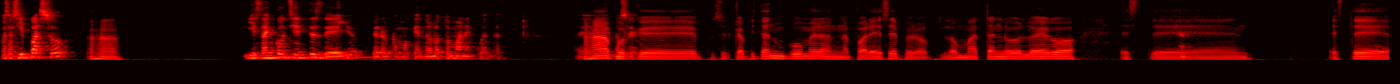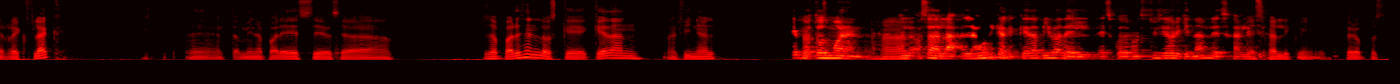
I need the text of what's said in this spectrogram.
O sea, sí pasó Ajá. y están conscientes de ello, pero como que no lo toman en cuenta. Eh, Ajá, no sé. porque pues el Capitán Boomerang aparece, pero pues, lo matan luego, luego. Este. Este Red Flag eh, también aparece, o sea. Pues aparecen los que quedan al final. Sí, pero todos mueren. Ajá. O sea, la, la única que queda viva del Escuadrón Suicida original es Harley Es Quinn. Harley Quinn, güey. Pero pues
